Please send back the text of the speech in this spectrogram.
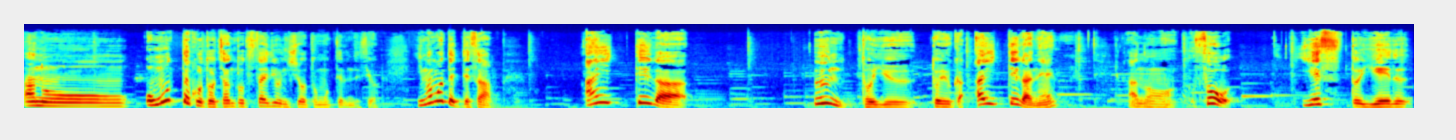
あのー、思ったことをちゃんと伝えるようにしようと思ってるんですよ。今までってさ、相手がうんという、というか、相手がね、あの、そう、イエスと言える、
